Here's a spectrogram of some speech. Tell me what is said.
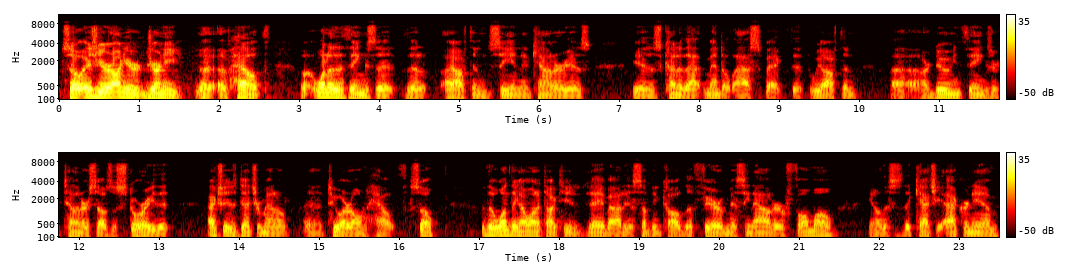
So, as you're on your journey uh, of health, one of the things that, that I often see and encounter is is kind of that mental aspect that we often uh, are doing things or telling ourselves a story that actually is detrimental uh, to our own health. So, the one thing I want to talk to you today about is something called the fear of missing out or FOMO. You know, this is the catchy acronym.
